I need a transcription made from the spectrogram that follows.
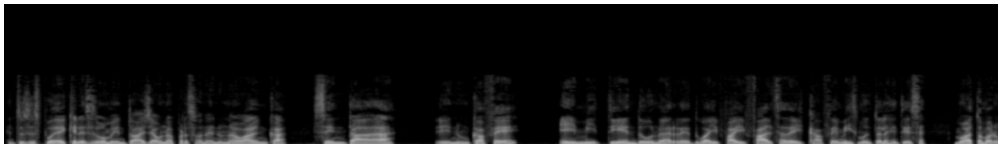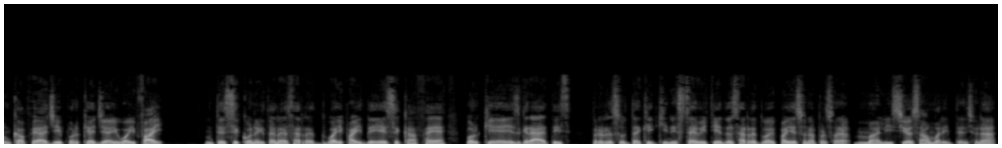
Entonces puede que en ese momento haya una persona en una banca sentada en un café emitiendo una red Wi-Fi falsa del café mismo. Entonces la gente dice, me voy a tomar un café allí porque allí hay Wi-Fi. Entonces se conectan a esa red Wi-Fi de ese café porque es gratis, pero resulta que quien está emitiendo esa red Wi-Fi es una persona maliciosa o malintencionada.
